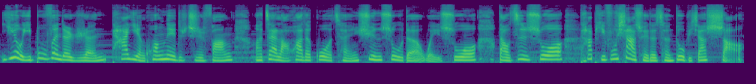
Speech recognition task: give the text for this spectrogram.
也有一部分的人。人他眼眶内的脂肪啊、呃，在老化的过程迅速的萎缩，导致说他皮肤下垂的程度比较少，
